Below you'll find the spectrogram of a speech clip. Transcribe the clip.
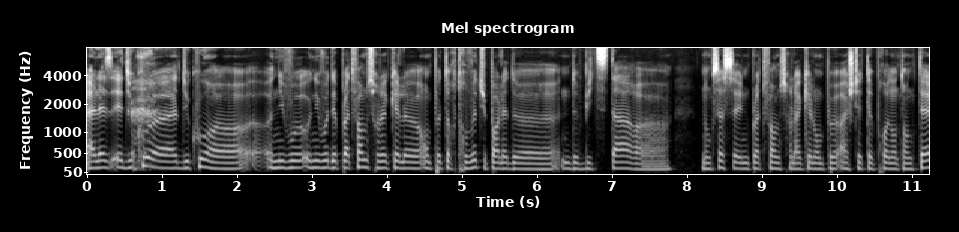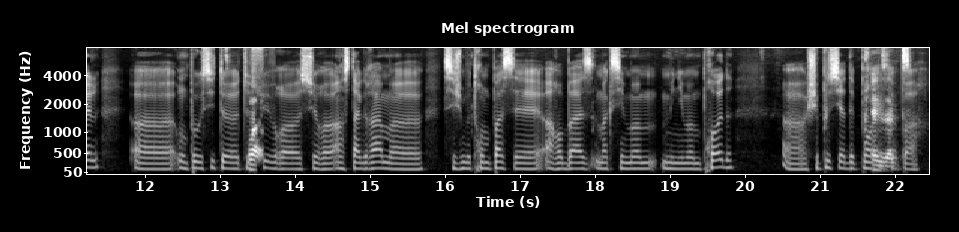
À l'aise. Et du coup, euh, du coup euh, au, niveau, au niveau des plateformes sur lesquelles euh, on peut te retrouver, tu parlais de, de BeatStar. donc ça, c'est une plateforme sur laquelle on peut acheter tes prods en tant que tel. on peut aussi te, te suivre sur Instagram. si je me trompe pas, c'est maximum minimum prod. je sais plus s'il y a des points quelque part.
